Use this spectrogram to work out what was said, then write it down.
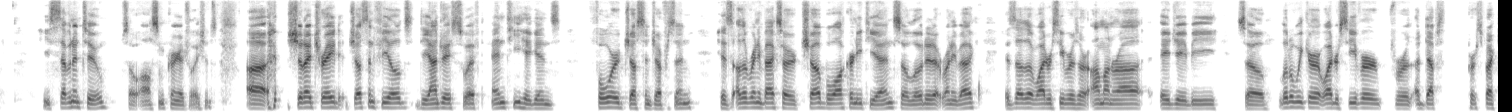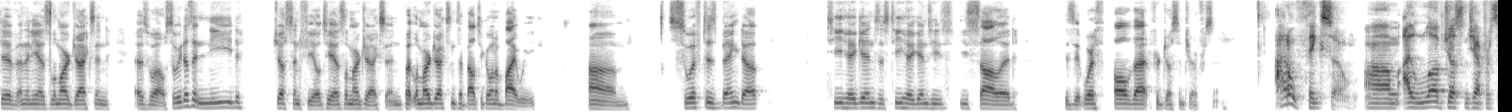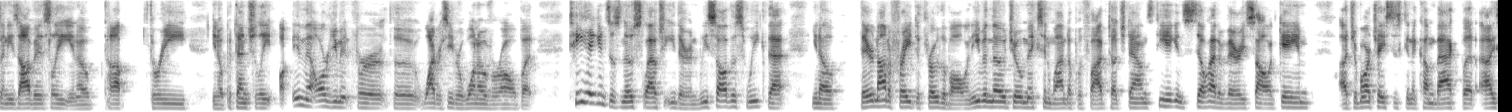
He's seven and two, so awesome! Congratulations. Uh, should I trade Justin Fields, DeAndre Swift, and Tee Higgins for Justin Jefferson? His other running backs are Chubb, Walker, and ETN, so loaded at running back. His other wide receivers are Amon Ra, AJB, so a little weaker at wide receiver for a depth perspective, and then he has Lamar Jackson as well. So he doesn't need Justin Fields. He has Lamar Jackson, but Lamar Jackson's about to go on a bye week. Um, Swift is banged up. Tee Higgins is Tee Higgins. He's he's solid. Is it worth all that for Justin Jefferson? I don't think so. Um, I love Justin Jefferson. He's obviously you know top three. You know potentially in the argument for the wide receiver one overall. But Tee Higgins is no slouch either, and we saw this week that you know they're not afraid to throw the ball. And even though Joe Mixon wound up with five touchdowns, Tee Higgins still had a very solid game. Uh, Ja'Marr Chase is going to come back, but I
